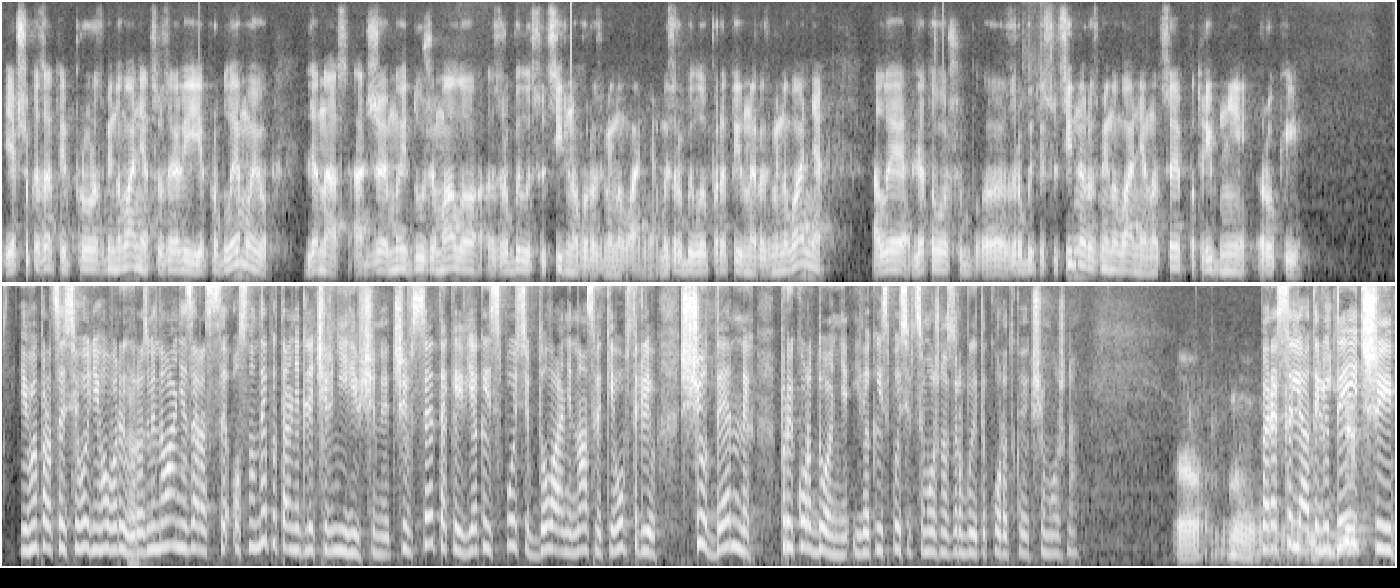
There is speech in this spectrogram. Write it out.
якщо казати про розмінування, це взагалі є проблемою для нас, адже ми дуже мало зробили суцільного розмінування. Ми зробили оперативне розмінування, але для того, щоб е, зробити суцільне розмінування, на це потрібні роки. І ми про це сьогодні говорили. Розмінування зараз це основне питання для Чернігівщини. Чи все-таки в який спосіб долання наслідків обстрілів щоденних прикордоння? І в який спосіб це можна зробити коротко, якщо можна? Е, Ну Переселяти є- людей чи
